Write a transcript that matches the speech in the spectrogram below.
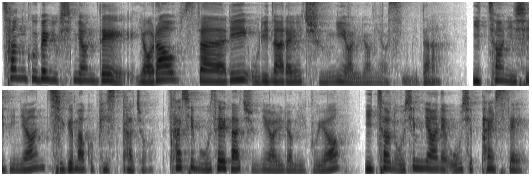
1960년대 19살이 우리나라의 중위 연령이었습니다. 2022년 지금하고 비슷하죠. 45세가 중위 연령이고요. 2050년에 58세,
